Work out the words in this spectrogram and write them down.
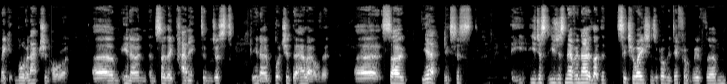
make it more of an action horror um, you know, and, and so they panicked and just, you know, butchered the hell out of it. Uh, so yeah, it's just you just you just never know. Like the situations are probably different with um,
